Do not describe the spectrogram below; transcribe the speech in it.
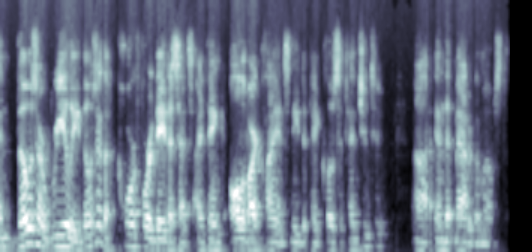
And those are really, those are the core four data sets I think all of our clients need to pay close attention to uh, and that matter the most.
